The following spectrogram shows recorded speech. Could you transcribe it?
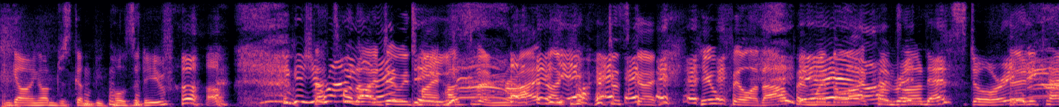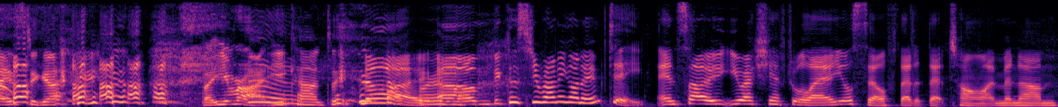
and going, I'm just going to be positive. because you're That's what I do with my husband, right? Like yeah. I just go, he'll fill it up, and yeah, when the light comes on, that story, thirty k's to go. but you're right, you can't do no um, because you're running on empty, and so you actually have to allow yourself that at that time, and um,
